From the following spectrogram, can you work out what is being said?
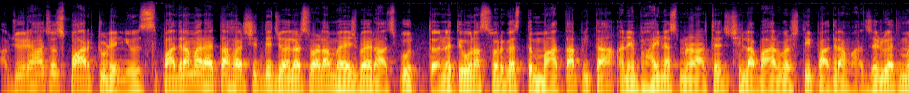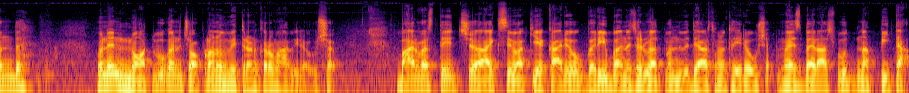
આપ જોઈ રહ્યા છો સ્પાર્ક ટુડે ન્યૂઝ પાદરામાં રહેતા હર્ષિદ્ધિ જ્વેલર્સવાળા મહેશભાઈ રાજપૂત અને તેઓના સ્વર્ગસ્થ માતા પિતા અને ભાઈના સ્મરણાર્થે છેલ્લા બાર વર્ષથી પાદરામાં જરૂરિયાતમંદ અને નોટબુક અને ચોપડાનું વિતરણ કરવામાં આવી રહ્યું છે. બાર વર્ષથી જ આ એક સેવાકીય કાર્યો ગરીબ અને જરૂરિયાતમંદ વિદ્યાર્થીઓને થઈ રહ્યું છે. મહેશભાઈ રાજપૂતના પિતા,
